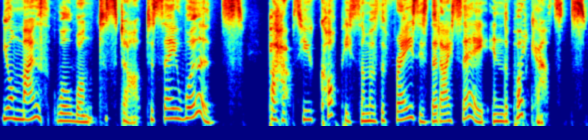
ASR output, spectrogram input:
Your mouth will want to start to say words. Perhaps you copy some of the phrases that I say in the podcasts.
